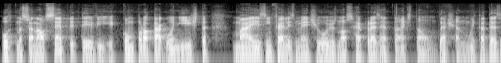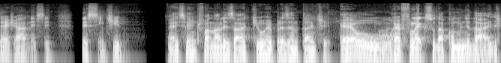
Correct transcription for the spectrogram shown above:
Porto Nacional sempre teve como protagonista, mas infelizmente hoje os nossos representantes estão deixando muito a desejar nesse, nesse sentido. É, e se a gente for analisar que o representante é o reflexo da comunidade,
